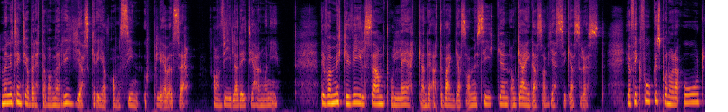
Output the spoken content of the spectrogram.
Men nu tänkte jag berätta vad Maria skrev om sin upplevelse av Vila dig till harmoni. Det var mycket vilsamt och läkande att vaggas av musiken och guidas av Jessicas röst. Jag fick fokus på några ord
